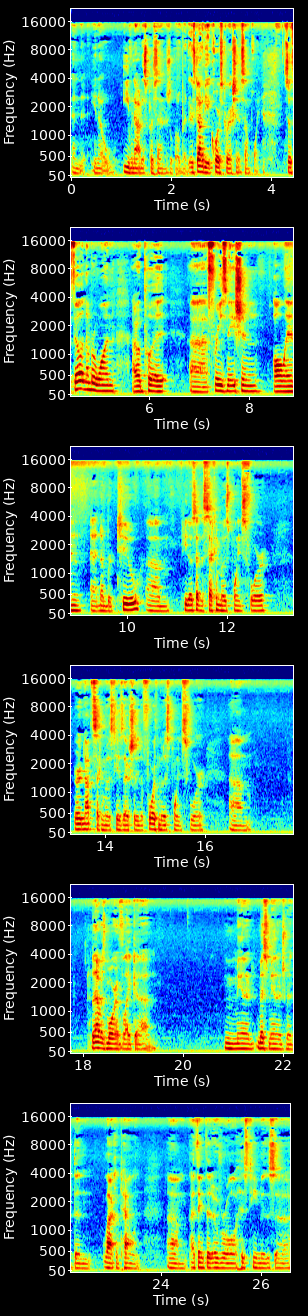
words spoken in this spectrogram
and you know, even out his percentage a little bit. There's got to be a course correction at some point. So Phil at number one, I would put uh, Freeze Nation all in at number two. Um, he does have the second most points for, or not the second most. He has actually the fourth most points for. Um, but that was more of like um, man- mismanagement than lack of talent. Um, I think that overall his team is uh,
